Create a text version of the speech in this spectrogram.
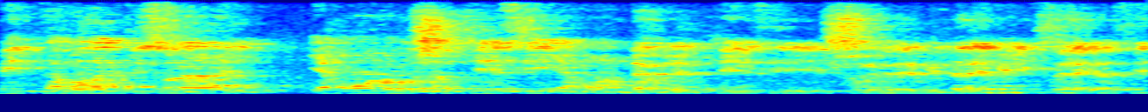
মিথ্যা বলার কিছু নাই। এমন ঔষধ খেয়েছি, এমন ট্যাবলেট খেয়েছি, শরীরের ভিতরে মিক্স হয়ে গেছে।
